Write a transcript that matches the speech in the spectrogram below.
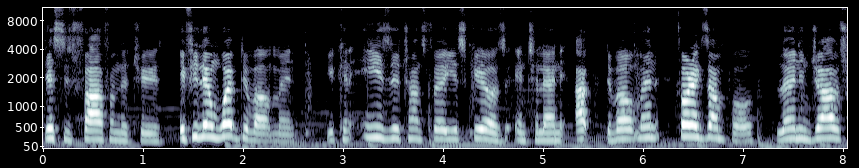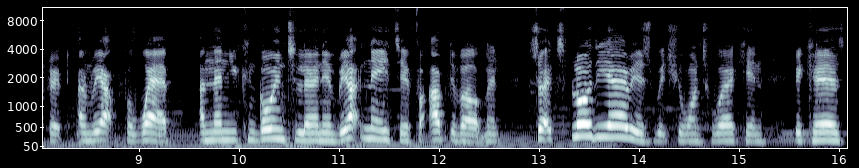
this is far from the truth. If you learn web development, you can easily transfer your skills into learning app development. For example, learning JavaScript and React for web, and then you can go into learning React Native for app development. So explore the areas which you want to work in because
